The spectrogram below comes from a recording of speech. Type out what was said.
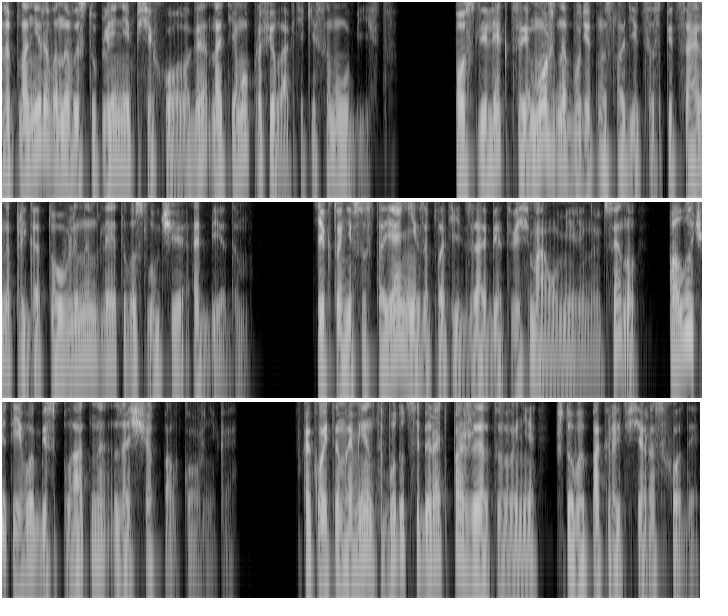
Запланировано выступление психолога на тему профилактики самоубийств. После лекции можно будет насладиться специально приготовленным для этого случая обедом. Те, кто не в состоянии заплатить за обед весьма умеренную цену, получат его бесплатно за счет полковника. В какой-то момент будут собирать пожертвования, чтобы покрыть все расходы.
